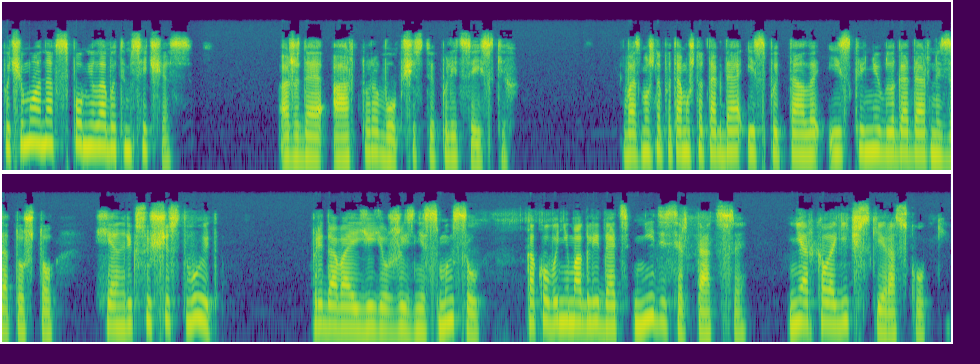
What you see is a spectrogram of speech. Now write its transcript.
Почему она вспомнила об этом сейчас, ожидая Артура в обществе полицейских? Возможно, потому что тогда испытала искреннюю благодарность за то, что Хенрик существует, придавая ее жизни смысл, какого не могли дать ни диссертация, ни археологические раскопки.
